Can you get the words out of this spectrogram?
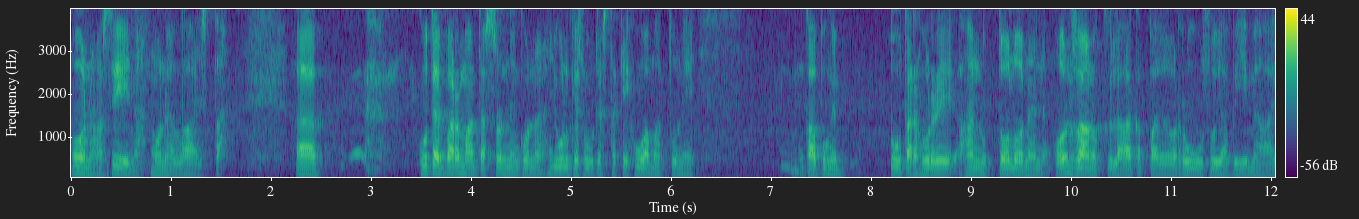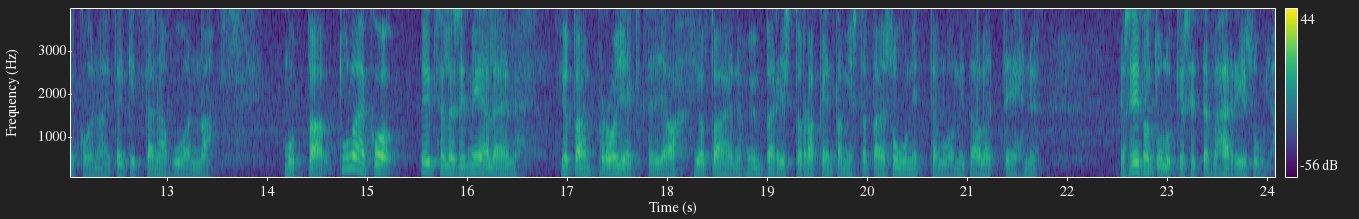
onhan siinä monenlaista. Kuten varmaan tässä on niin kuin julkisuudestakin huomattu, niin kaupungin puutarhuri Hannu Tolonen on saanut kyllä aika paljon ruusuja viime aikoina, etenkin tänä vuonna. Mutta tuleeko itsellesi mieleen jotain projekteja, jotain ympäristörakentamista tai suunnittelua, mitä olet tehnyt? Ja siitä on tullutkin sitten vähän risuja.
